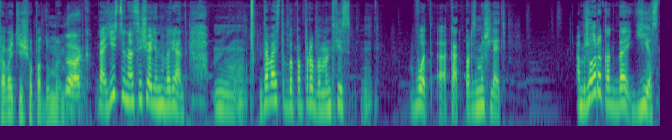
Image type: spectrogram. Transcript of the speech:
Давайте еще подумаем. Так. Да, есть у нас еще один вариант. Давай с тобой попробуем, Анфис. Вот а, как поразмышлять. Обжора, когда ест,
